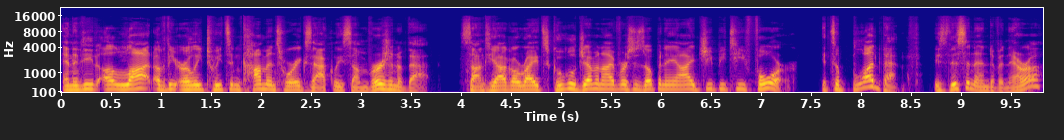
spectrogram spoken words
And indeed, a lot of the early tweets and comments were exactly some version of that. Santiago writes Google Gemini versus OpenAI GPT 4. It's a bloodbath. Is this an end of an era?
